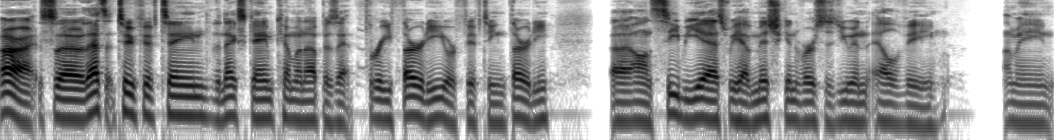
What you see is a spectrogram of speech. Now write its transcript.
All right, so that's at two fifteen. The next game coming up is at three thirty or fifteen thirty. Uh, on CBS, we have Michigan versus UNLV. I mean,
